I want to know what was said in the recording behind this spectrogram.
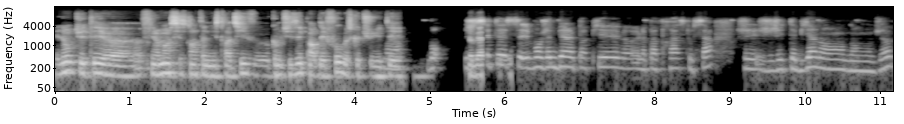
Et donc, tu étais euh, finalement assistante administrative, euh, comme tu disais, par défaut, parce que tu étais. Bon, bon j'aime bien le papier, la paperasse, tout ça. J'étais bien dans, dans, mon job,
